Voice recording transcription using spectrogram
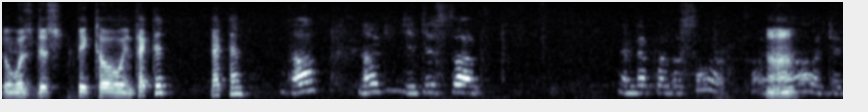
So was this big toe infected back then? Oh, no, you just, uh, end up with a sore. Know did it.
